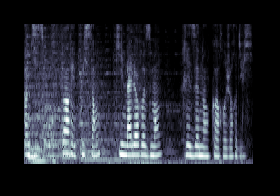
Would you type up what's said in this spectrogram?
Un discours fort et puissant qui malheureusement résonne encore aujourd'hui.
